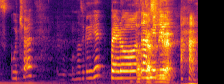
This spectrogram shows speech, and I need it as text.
escucha, no sé qué dije, pero Podcast transmitir, ajá,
